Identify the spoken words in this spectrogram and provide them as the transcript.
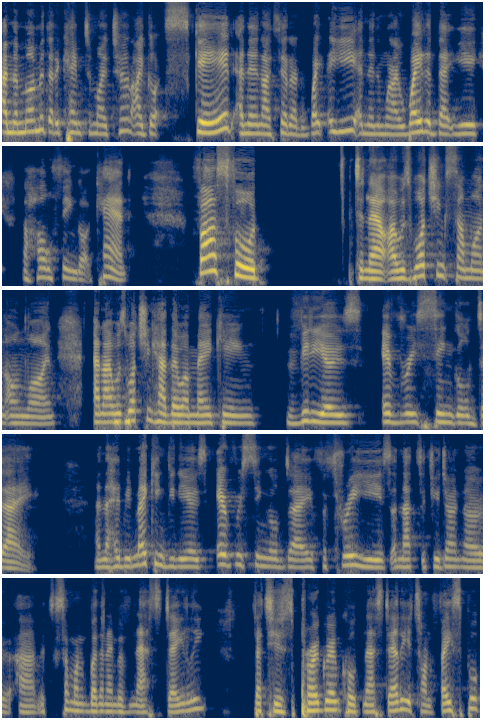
and the moment that it came to my turn, I got scared. And then I said I'd wait a year. And then when I waited that year, the whole thing got canned. Fast forward to now, I was watching someone online and I was mm-hmm. watching how they were making videos every single day. And they had been making videos every single day for three years. And that's, if you don't know, um, it's someone by the name of Nas Daily. That's his program called Nas Daily. It's on Facebook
